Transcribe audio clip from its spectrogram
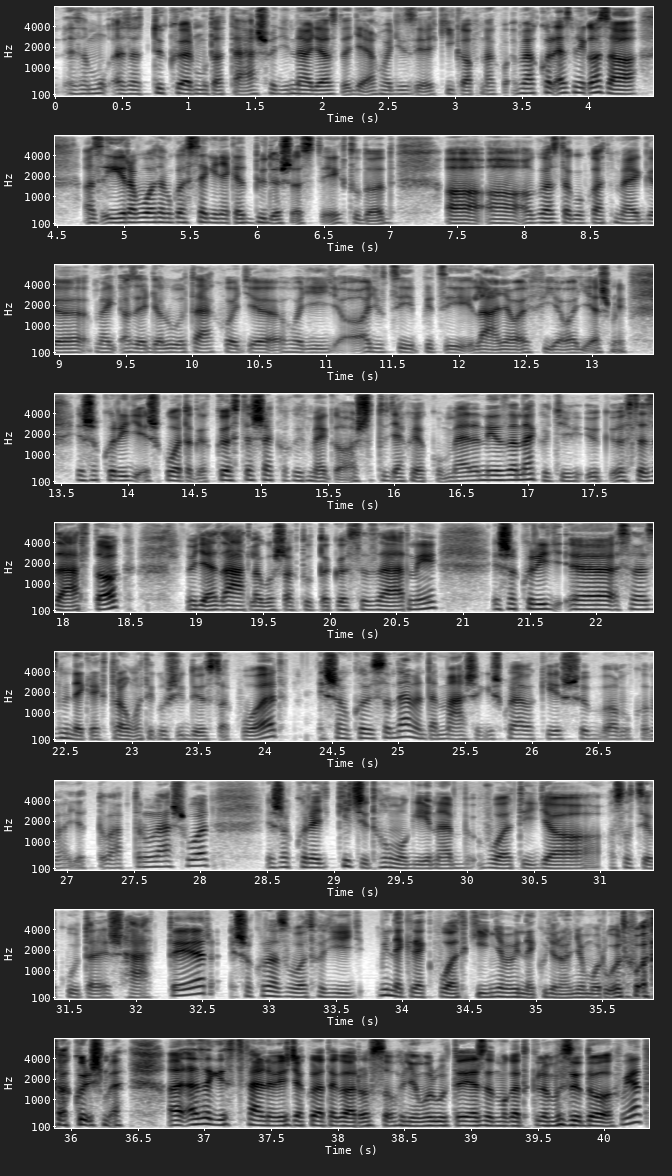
ez a, ez a tükörmutatás, hogy nehogy az legyen, hogy, izé, hogy kikapnak. Mert akkor ez még az a, az éra volt, amikor a szegényeket büdösözték, tudod. A, a, a gazdagokat meg, meg azért gyalulták, hogy, hogy így agyuci pici lánya vagy fia vagy ilyesmi. És akkor így, és voltak a köztesek, akik meg azt tudják, hogy akkor merre nézzenek, hogy ők összezártak. Ugye ez átlagosak tudtak összezárni, és akkor így szerintem ez mindenkinek traumatikus időszak volt. És amikor viszont elmentem másik iskolába később, amikor már egy továbbtanulás volt, és akkor egy kicsit homogénebb modernebb volt így a, a szociokulturális háttér, és akkor az volt, hogy így mindenkinek volt kínja, mindenki ugyanolyan nyomorult volt akkor is, mert az egész felnővés gyakorlatilag arról szól, hogy nyomorult, érzed magad különböző dolgok miatt.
